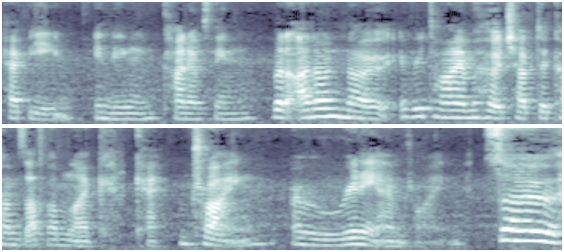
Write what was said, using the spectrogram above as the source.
happy ending kind of thing. But I don't know. Every time her chapter comes up, I'm like, okay, I'm trying. I really am trying. So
